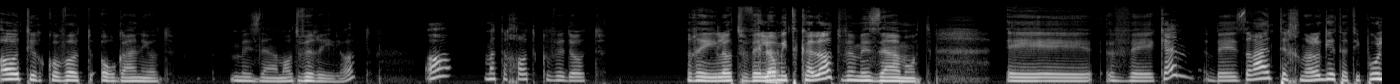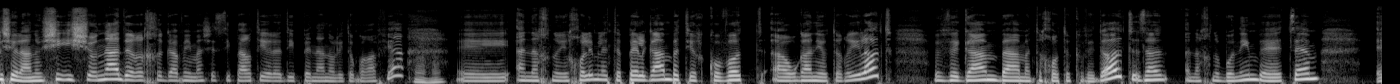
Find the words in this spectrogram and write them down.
או תרכובות אורגניות מזהמות ורעילות, או מתכות כבדות, רעילות ולא כן. מתכלות ומזהמות. אה, וכן, בעזרת טכנולוגיית הטיפול שלנו, שהיא שונה, דרך אגב, ממה שסיפרתי על הדיפ-ננוליטוגרפיה, uh-huh. אנחנו יכולים לטפל גם בתרכובות האורגניות הרעילות וגם במתכות הכבדות. אנחנו בונים בעצם אה,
